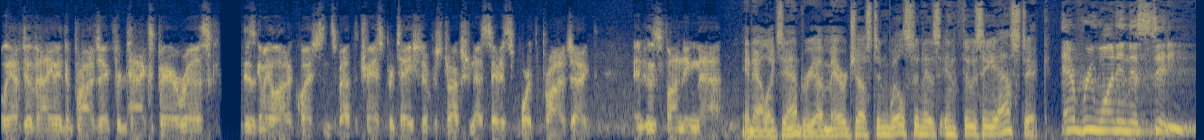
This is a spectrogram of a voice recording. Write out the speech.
We have to evaluate the project for taxpayer risk. There's going to be a lot of questions about the transportation infrastructure necessary to support the project and who's funding that. In Alexandria, Mayor Justin Wilson is enthusiastic. Everyone in this city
